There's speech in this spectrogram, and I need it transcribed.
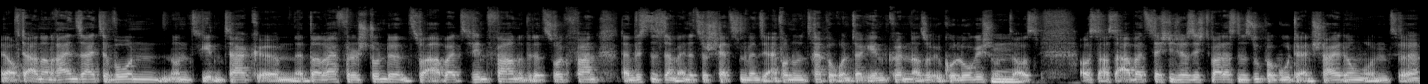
äh, auf der anderen Rheinseite wohnen und jeden Tag äh, eine Dreiviertelstunde zur Arbeit hinfahren und wieder zurückfahren, dann wissen Sie es am Ende zu schätzen, wenn Sie einfach nur eine Treppe runtergehen können. Also ökologisch mhm. und aus, aus, aus arbeitstechnischer Sicht war das eine super gute Entscheidung und äh,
